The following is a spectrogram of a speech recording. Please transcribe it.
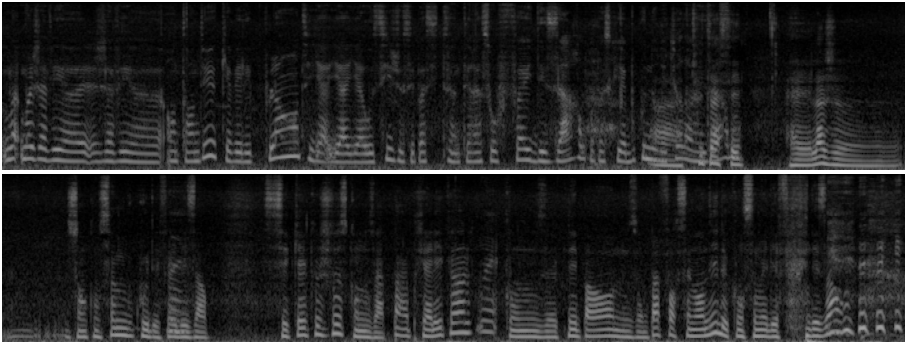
moi, moi, j'avais euh, euh, entendu qu'il y avait les plantes, il y a, il y aussi, je ne sais pas si tu t'intéresses aux feuilles des arbres, parce qu'il y a beaucoup de nourriture Ah, dans tout les à arbres. fait. Et là, je- j'en consomme beaucoup des feuilles Ouais. des arbres. C'est quelque chose qu'on ne nous a pas appris à l'école, Ouais. qu'on nous a- que mes parents ne nous ont pas forcément dit de consommer des feuilles des arbres.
